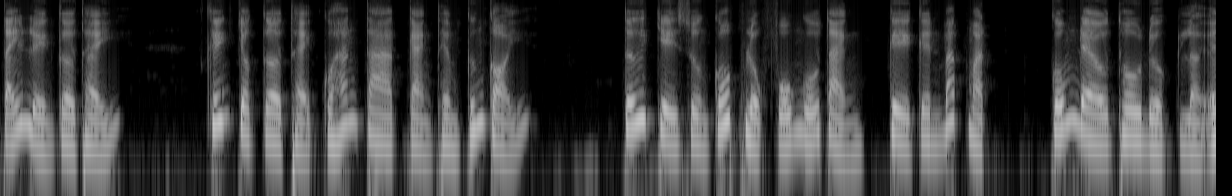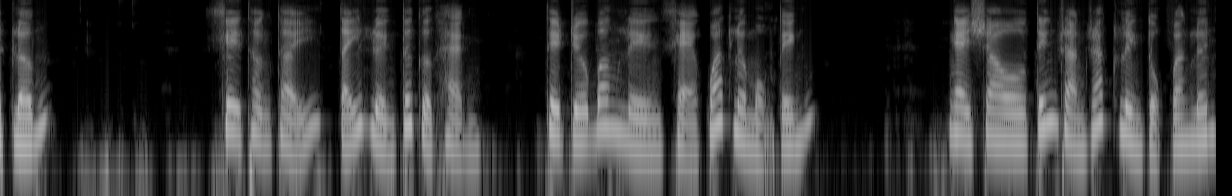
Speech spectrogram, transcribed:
tẩy luyện cơ thể, khiến cho cơ thể của hắn ta càng thêm cứng cỏi. Tứ chi xương cốt lục phủ ngũ tạng, kỳ kinh bắt mạch cũng đều thu được lợi ích lớn. Khi thân thể tẩy luyện tới cực hạn, thì Triệu Bân liền khẽ quát lên một tiếng. Ngay sau tiếng răng rắc liên tục vang lên.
